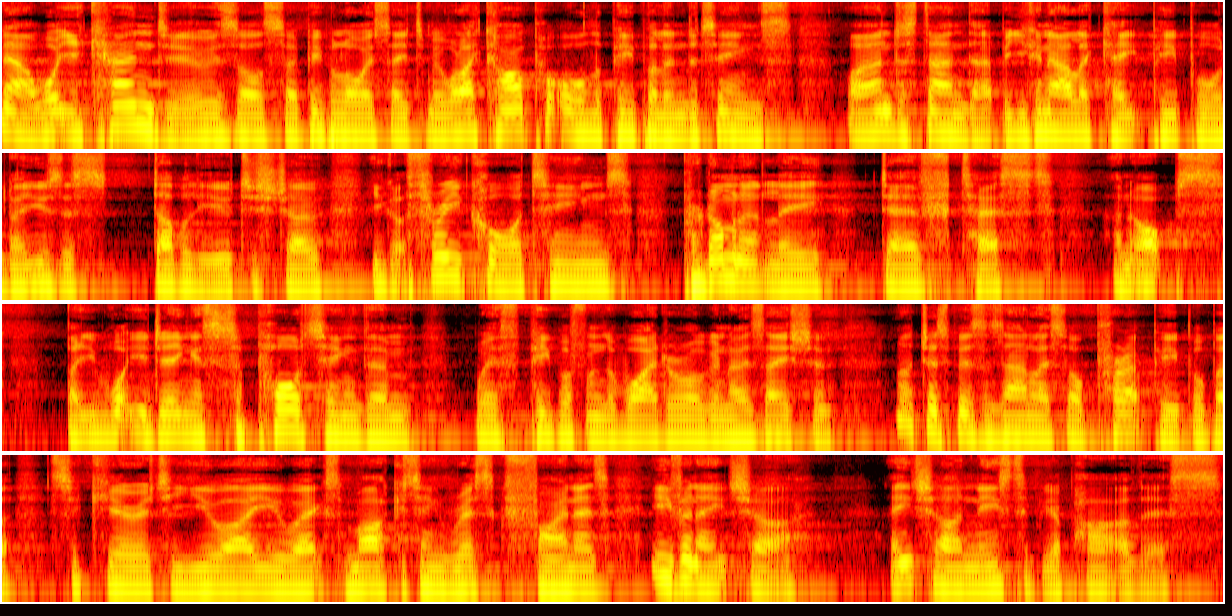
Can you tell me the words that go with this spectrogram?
Now, what you can do is also, people always say to me, well, I can't put all the people in the teams. Well, I understand that, but you can allocate people, and I use this W to show you've got three core teams, predominantly dev, test, and ops, but what you're doing is supporting them with people from the wider organization. Not just business analysts or product people, but security, UI, UX, marketing, risk, finance, even HR. HR needs to be a part of this,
